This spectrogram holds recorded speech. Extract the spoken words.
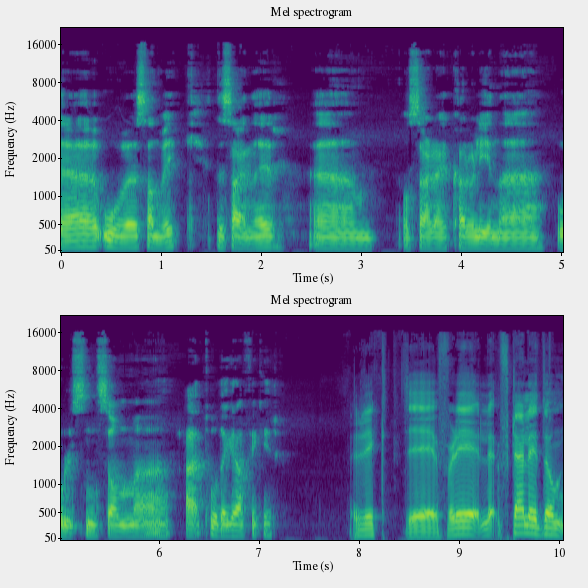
det er Ove Sandvik, designer. Eh, og så er det Caroline Olsen som eh, er 2D-grafiker. Riktig. Fordi, fortell litt om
